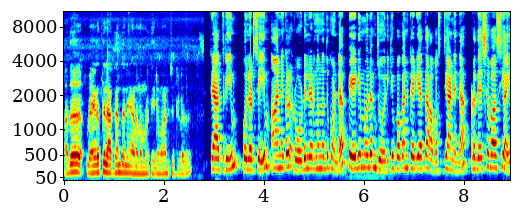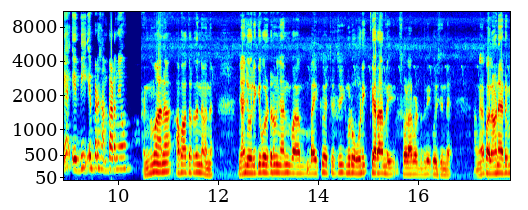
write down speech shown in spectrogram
അത് വേഗത്തിലാക്കാൻ തന്നെയാണ് നമ്മൾ തീരുമാനിച്ചിട്ടുള്ളത്. രാത്രിയും പുലർച്ചെയും ആനകൾ റോഡിലിറങ്ങുന്നത് കൊണ്ട് പേടി മൂലം ജോലിക്ക് പോകാൻ കഴിയാത്ത അവസ്ഥയാണെന്ന് പ്രദേശവാസിയായ എബി എബ്രഹാം പറഞ്ഞു. എന്നും ആന ആ ഭാഗത്തോട്ട് തന്നെ വന്നെ. ഞാൻ ജോലിക്ക് പോയിട്ട് ഞാൻ ബൈക്ക് വെച്ച് ഇങ്ങോട്ട് ഓടി കയറാറുണ്ട് സോളാർ വട്ടത്തിൽ കുരിശിന്റെ? അങ്ങനെ പലവണയായിട്ടും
